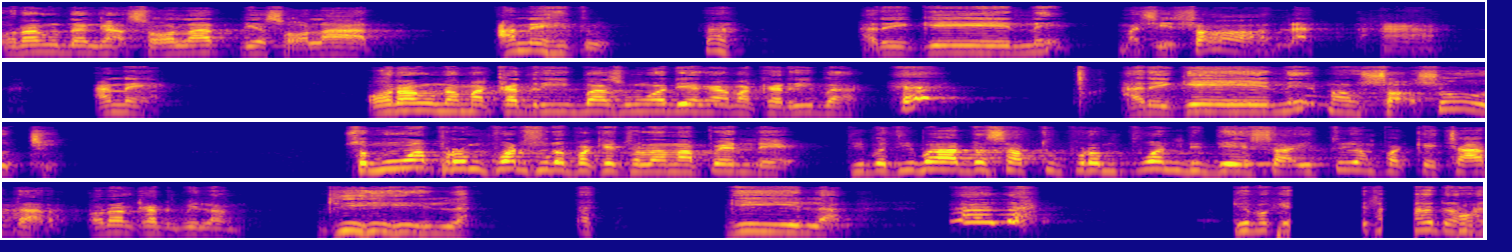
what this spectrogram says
Orang udah nggak sholat, dia sholat. Aneh itu. Hari gini masih sholat. Hah, aneh. Orang udah makan riba, semua dia nggak makan riba. Heh, hari gini mau sok suci. Semua perempuan sudah pakai celana pendek. Tiba-tiba ada satu perempuan di desa itu yang pakai cadar. Orang kan bilang, gila. Gila. Alah, dia pakai cadar.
